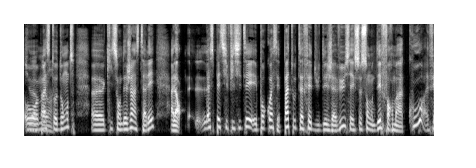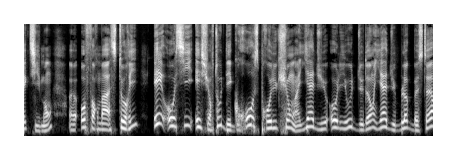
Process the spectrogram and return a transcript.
aux mastodontes qui sont déjà installés. Alors la spécificité et pourquoi c'est pas tout à fait du déjà vu, c'est que ce sont des formats courts, effectivement, euh, au format story et aussi et surtout des grosses productions. Hein. Il y a du Hollywood dedans, il y a du blockbuster.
